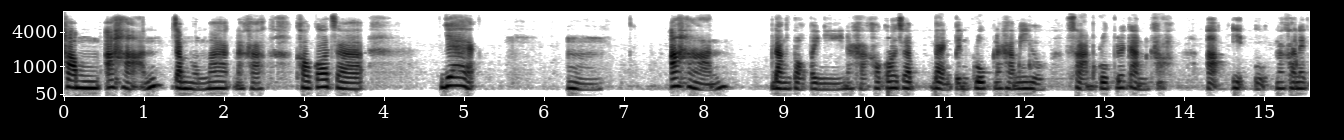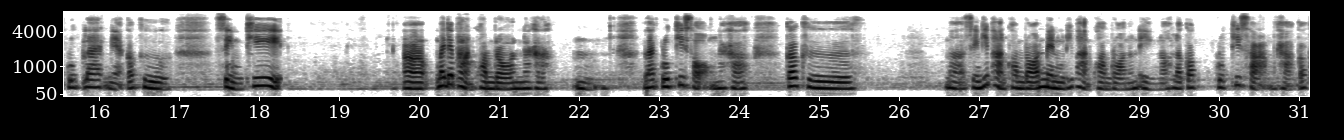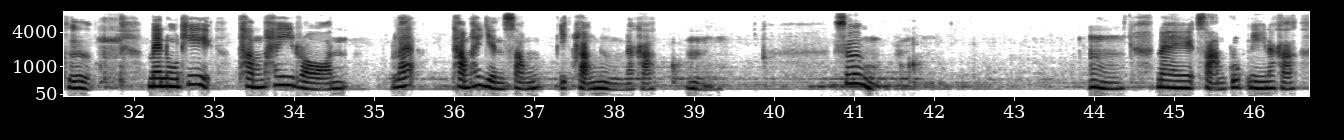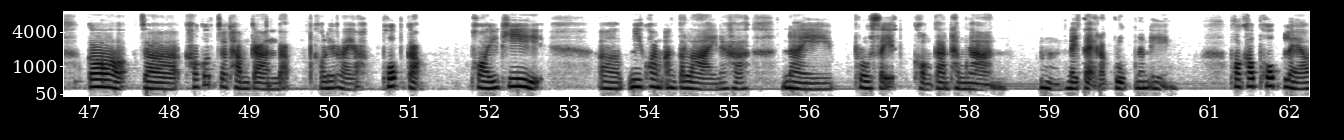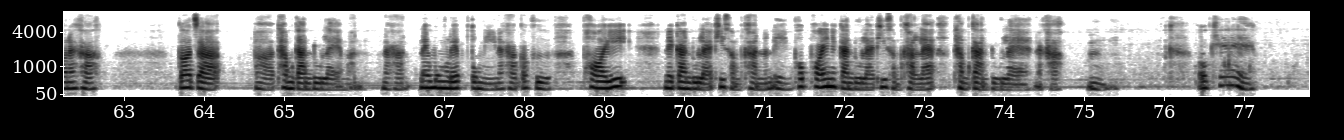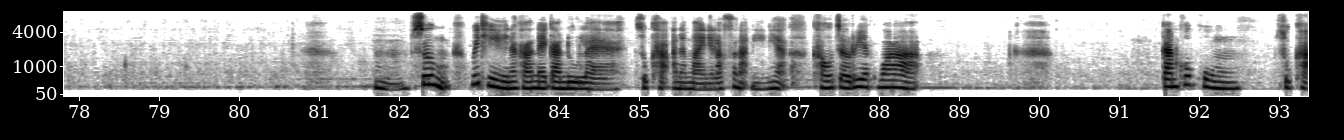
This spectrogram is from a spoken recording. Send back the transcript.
ทำอาหารจำนวนมากนะคะ เขาก็จะแยกอาหารดังต่อไปนี้นะคะ เขาก็จะแบ่งเป็นกลุ่มนะคะ มีอยู่ 3 กลุ่มด้วยกันค่ะอะอิอุนะคะในกลุ่มแรกเนี่ยก็คือสิ่งที่ไม่ได้ผ่านความร้อนนะคะและกลุ่มที่2นะคะก็คือสิ่งที่ผ่านความร้อนเมนูที่ผ่านความร้อนนั่นเองเนาะแล้วก็กลุ่มที่3ค่ะก็คือ เมนูที่ทำให้ร้อน และทำให้เย็นซ้ำอีกครั้งหนึ่งนะคะซึ่ง ใน 3 กลุ่มนี้นะคะ ก็จะเขาก็จะทำการแบบเขาเรียกอะไรอะพบกับ point ที่เอ่อมีความอันตรายนะคะ ใน process ของการทำงานอืมในแต่ละกลุ่มนั่นเอง พอเขาพบแล้วนะคะ ก็จะทำการดูแลมัน นะคะ ในวงเล็บตรงนี้นะคะก็คือ point ในการดูแลที่สำคัญนั่นเอง พบ point ในการดูแลที่สำคัญและทำการดูแลนะคะอืมโอเคซึ่งวิธีนะคะในการดูแลสุขอนามัยในลักษณะนี้เนี่ยเขาจะเรียกว่า การควบคุมสุข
